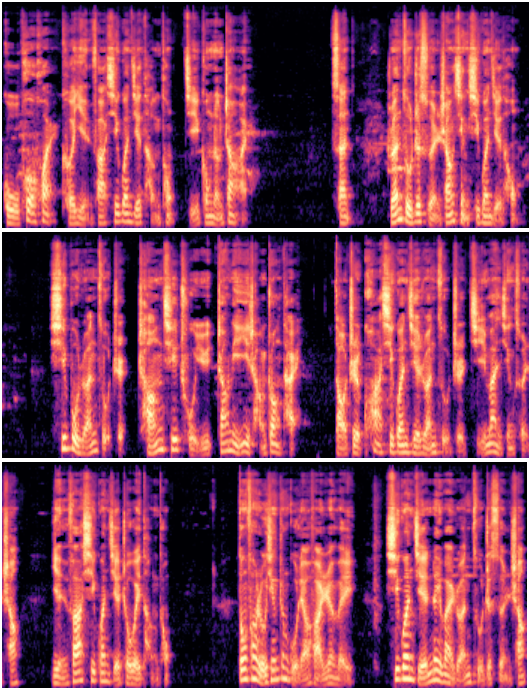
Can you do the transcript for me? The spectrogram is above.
骨破坏可引发膝关节疼痛及功能障碍。三。软组织损伤性膝关节痛，膝部软组织长期处于张力异常状态，导致跨膝关节软组织急慢性损伤，引发膝关节周围疼痛。东方柔性正骨疗法认为，膝关节内外软组织损伤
